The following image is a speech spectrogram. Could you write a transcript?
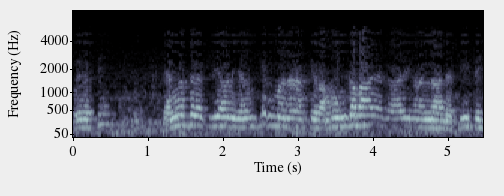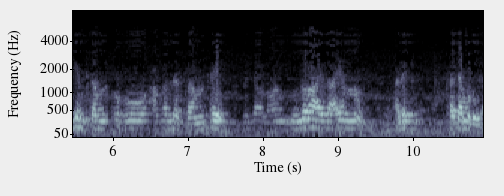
ഒരു വ്യക്തി എങ്ങനത്തെ വ്യക്തിയാണ് എങ്കിൽ മനാക്കി റമുങ്കമായ കാര്യങ്ങളെല്ലാം നസീറ്റയ്ക്കും അവന്റെ സംശയം അത് അല്ലെങ്കിൽ കറ്റമുടില്ല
